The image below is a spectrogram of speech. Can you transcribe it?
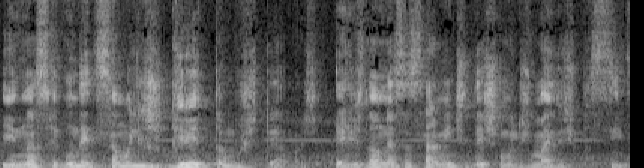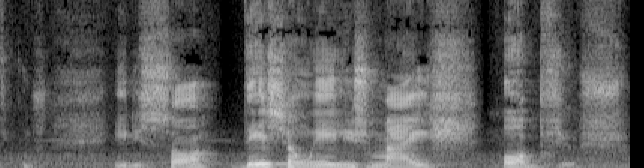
e na segunda edição eles gritam os temas. Eles não necessariamente deixam eles mais específicos, eles só deixam eles mais óbvios.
